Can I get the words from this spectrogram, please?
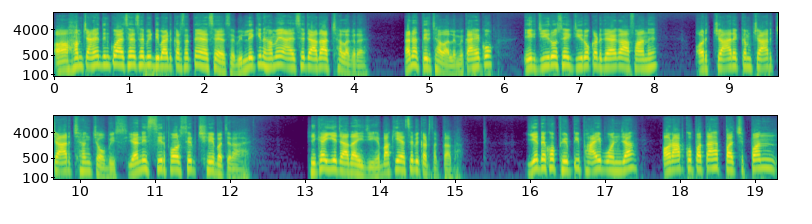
आ, हम चाहें तो इनको ऐसे ऐसे भी डिवाइड कर सकते हैं ऐसे ऐसे भी लेकिन हमें ऐसे ज़्यादा अच्छा लग रहा है। है ना? तिरछा वाले में काहे को? एक ज़ीरो से एक ज़ीरो कट जाएगा आसान है। और चार एकम चार चार छंग चौबीस यानी सिर्फ़ और सिर्फ़ छह बच रहा है। ठीक है? ये ज़्यादा ईजी है बाकी ऐसे भी कट सकता था। ये देखो फिफ्टी फाइव वन जा और आपको पता है पचपन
